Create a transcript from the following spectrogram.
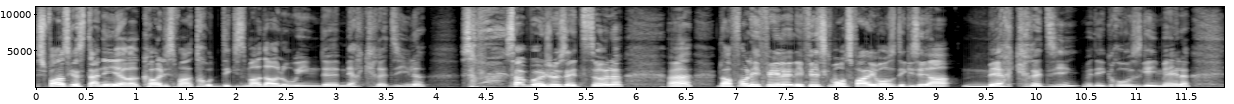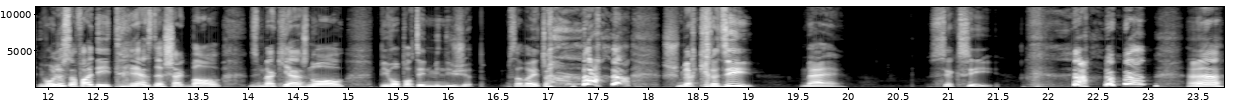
je pense que cette année, il y aura carrément trop de déguisements d'Halloween de mercredi. Ça, va juste être ça. Hein? Dans le fond, les filles, les filles, ce qu'ils vont se faire, ils vont se déguiser en mercredi, mais des grosses guillemets. Ils vont juste se faire des tresses de chaque bord, du maquillage noir, puis ils vont porter une mini-jupe. Ça va être. Je suis mercredi, mais sexy. hein?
